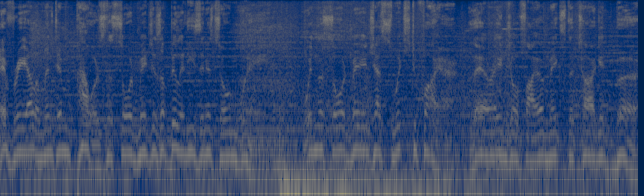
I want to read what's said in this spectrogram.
Every element empowers the Sword Mage's abilities in its own way. When the Sword Mage has switched to fire, their Angel Fire makes the target burn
